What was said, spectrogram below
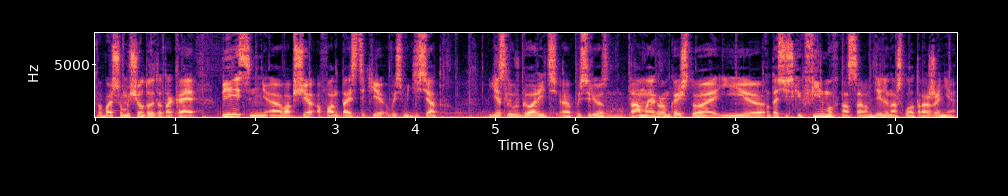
по большому счету, это такая песнь э, вообще о фантастике 80-х если уж говорить э, по-серьезному. Там и огромное количество и фантастических фильмов, на самом деле, нашло отражение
